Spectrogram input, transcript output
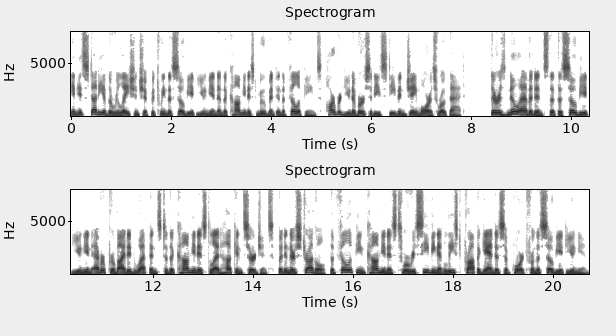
In his study of the relationship between the Soviet Union and the communist movement in the Philippines, Harvard University's Stephen J. Morris wrote that there is no evidence that the Soviet Union ever provided weapons to the communist-led Huk insurgents, but in their struggle, the Philippine Communists were receiving at least propaganda support from the Soviet Union.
